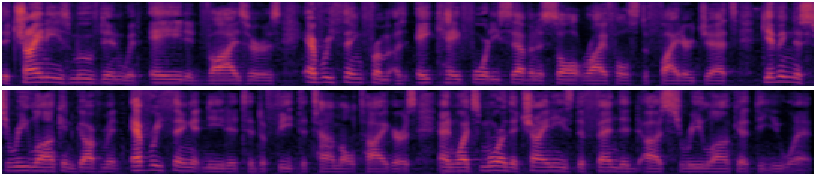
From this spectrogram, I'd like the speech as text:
the Chinese moved in with aid, advisors, everything from AK 47 assault rifles to fighter jets, giving the Sri Lankan government everything it needed to defeat the Tamil Tigers. And what's more, the Chinese defended uh, Sri Lanka at the UN.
